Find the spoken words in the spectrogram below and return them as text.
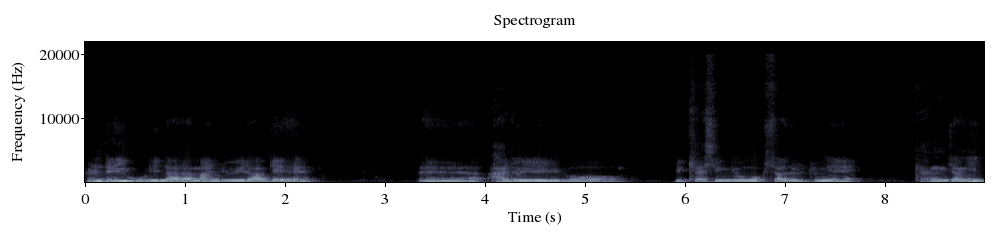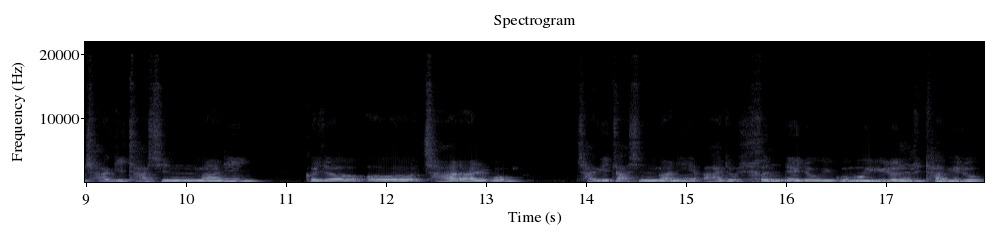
그런데 이 우리나라만 유일하게 에, 아주 이 뭐 이 개신교 목사들 중에 굉장히 자기 자신만이 그저 어, 잘 알고 자기 자신만이 아주 현대적이고 뭐 이런 타미로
